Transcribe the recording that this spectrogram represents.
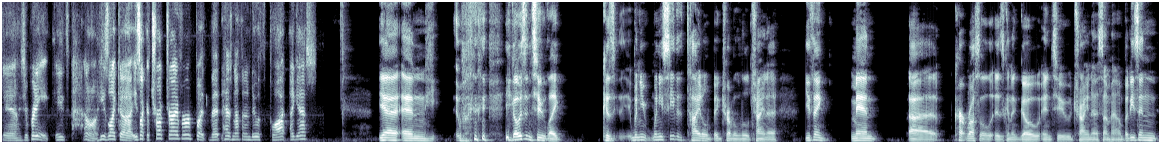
Yeah, he's a pretty. He's I don't know. He's like a he's like a truck driver, but that has nothing to do with the plot, I guess. Yeah, and he he goes into like because when you when you see the title "Big Trouble in Little China," you think, man, uh, Kurt Russell is gonna go into China somehow, but he's in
